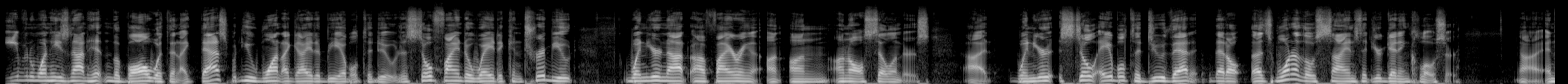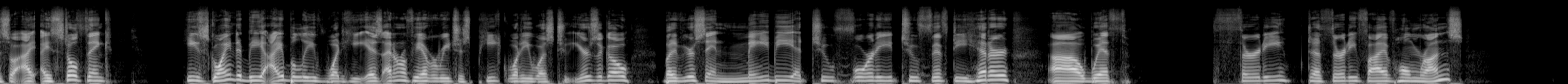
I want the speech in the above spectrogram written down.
even when he's not hitting the ball with it. Like that's what you want a guy to be able to do to still find a way to contribute when you're not uh, firing on, on on all cylinders. Uh, when you're still able to do that, that that's one of those signs that you're getting closer. Uh, and so I, I still think he's going to be, I believe, what he is. I don't know if he ever reaches peak what he was two years ago, but if you're saying maybe a 240, 250 hitter uh, with 30 to 35 home runs.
